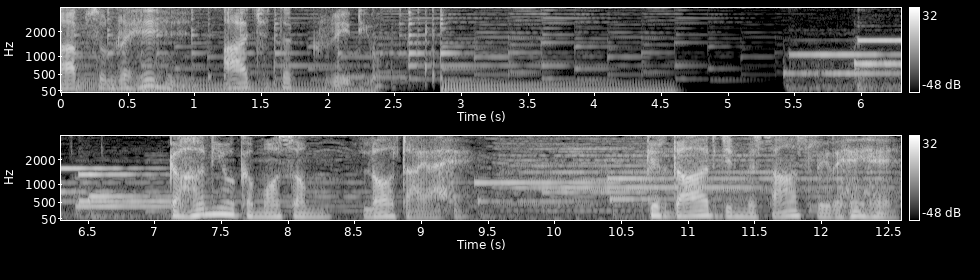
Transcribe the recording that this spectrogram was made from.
आप सुन रहे हैं आज तक रेडियो। कहानियों का मौसम लौट आया है। किरदार जिनमें सांस ले रहे हैं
